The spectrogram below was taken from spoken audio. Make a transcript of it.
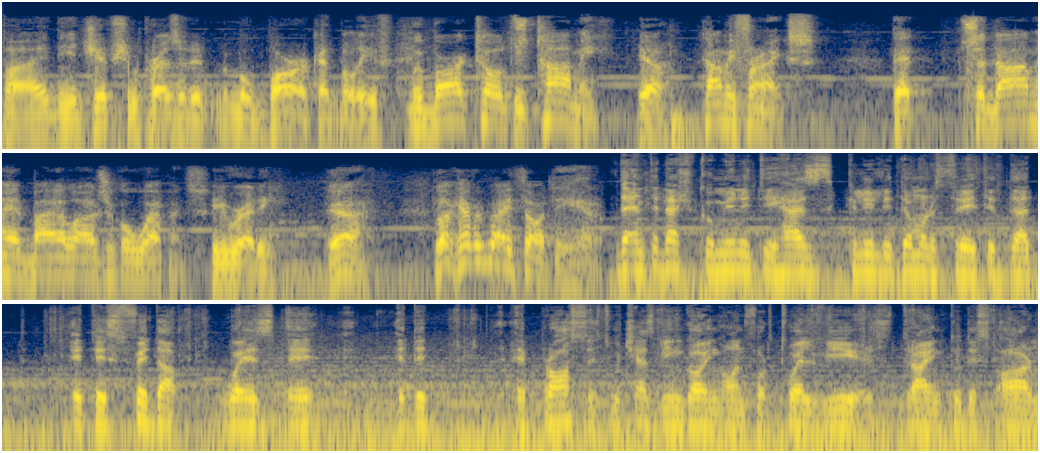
by the Egyptian president, Mubarak, I believe. Mubarak told Tommy, Yeah, Tommy Franks, that Saddam had biological weapons. be ready. Yeah. Look, everybody thought they had them. The international community has clearly demonstrated that it is fed up with a, a, a process which has been going on for 12 years, trying to disarm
